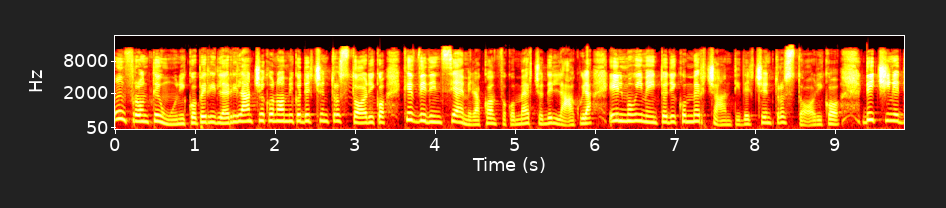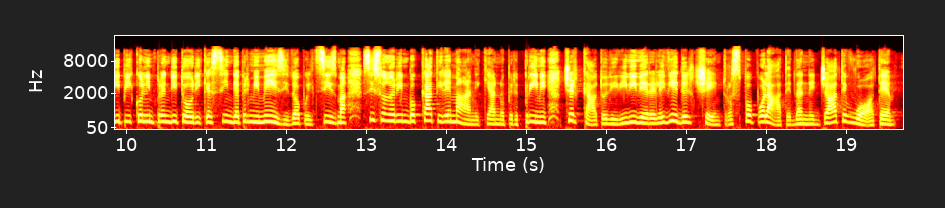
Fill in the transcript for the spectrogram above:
Un fronte unico per il rilancio economico del centro storico che vede insieme la Confcommercio dell'Aquila e il movimento dei commercianti del centro storico. Decine di piccoli imprenditori che sin dai primi mesi dopo il sisma si sono rimboccati le mani che hanno per primi cercato di rivivere le vie del centro spopolate, danneggiate e vuote.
